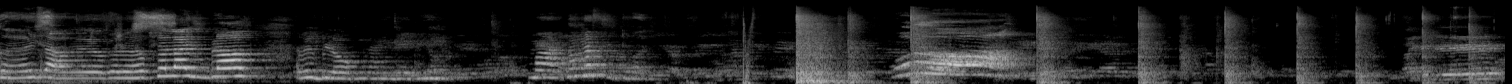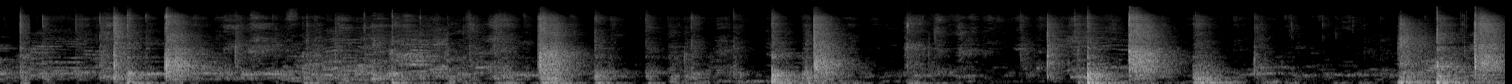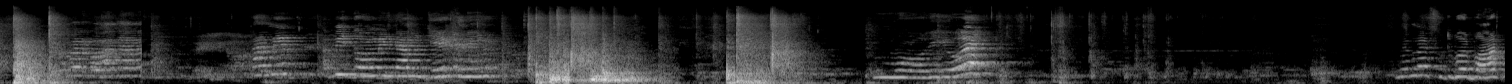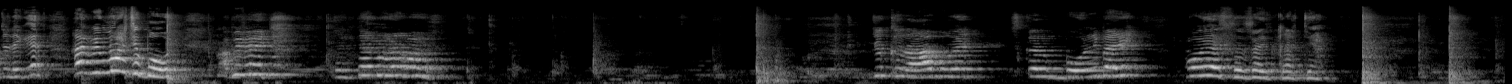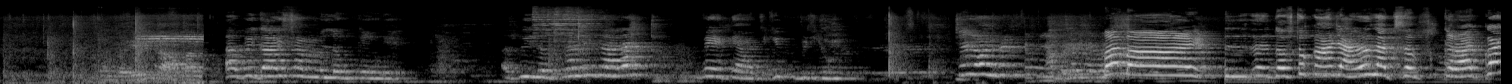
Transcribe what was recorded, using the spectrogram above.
Guys चला इस blog अभी ब्लॉग नहीं दे हूँ। मारता मैं फुटबॉल। अभी मैं मैं फुटबॉल बाहर चले गए। अभी से बॉल अभी मैं चलता है हमारा जो खराब हुए इसका बॉल नहीं पड़ी, वो एक्सरसाइज करते हैं। अभी गाइस हम लौकेंगे अभी लौटना नहीं जा रहा वे आज की वीडियो सब्सक्राइब कर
